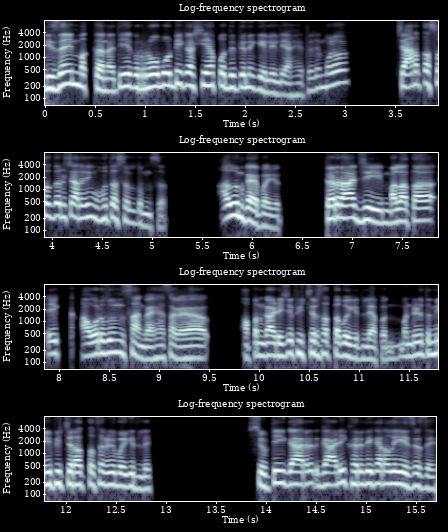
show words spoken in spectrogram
डिझाईन बघताना ती एक रोबोटिक अशी ह्या पद्धतीने केलेली आहे. त्याच्यामुळं चार तासात जर चार्जिंग होत असेल तुमचं अजून काय पाहिजे? तर राजी मला आता एक आवर्जून सांगा ह्या सगळ्या आपण गाडीचे फीचर्स आता बघितले आपण. म्हणजे तुम्ही फीचर आता सगळे बघितले. शेवटी गाडी खरेदी करायला यायचंच आहे.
